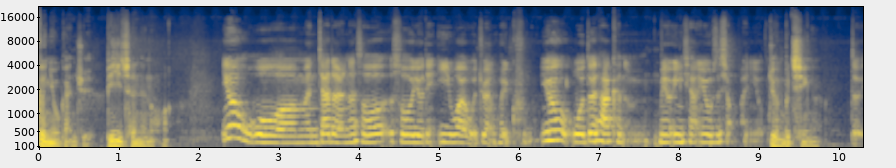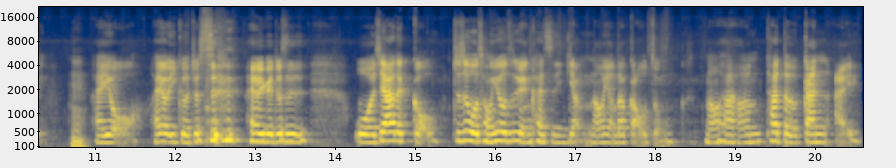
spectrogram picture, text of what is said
更有感觉，比起成人的话。因为我们家的人那时候说有点意外，我居然会哭，因为我对他可能没有印象，因为我是小朋友，就很不亲啊。对，嗯，还有还有一个就是还有一个就是。我家的狗就是我从幼稚园开始养，然后养到高中，然后它好像它得肝癌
